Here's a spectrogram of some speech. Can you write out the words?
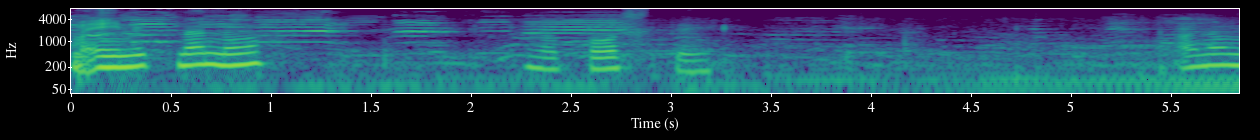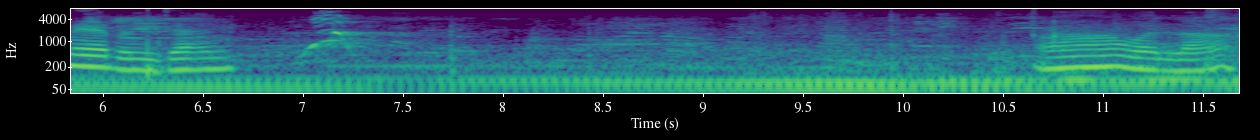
Mainit na, no? Na poste. Anong meron dyan? Ah, wala.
